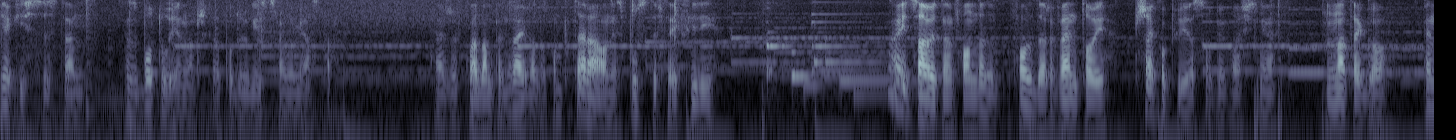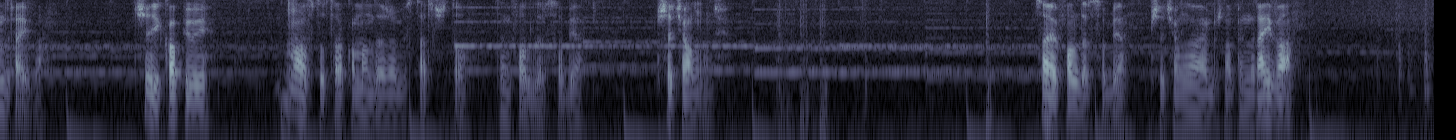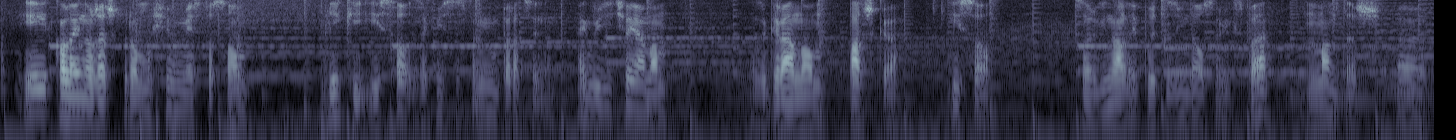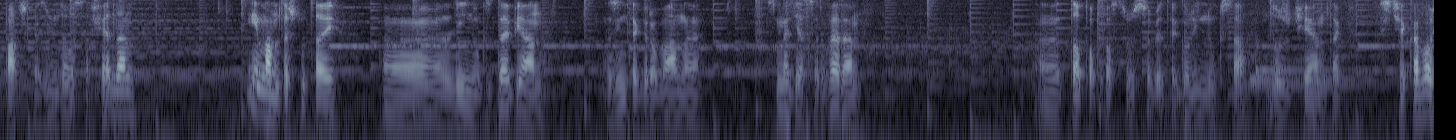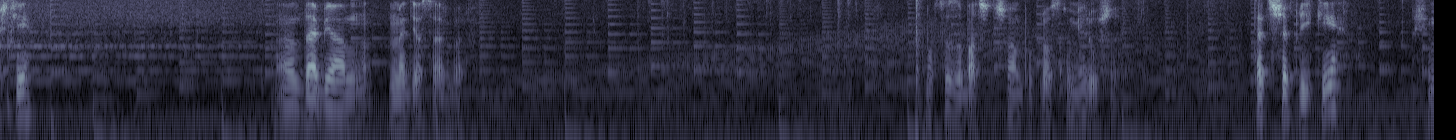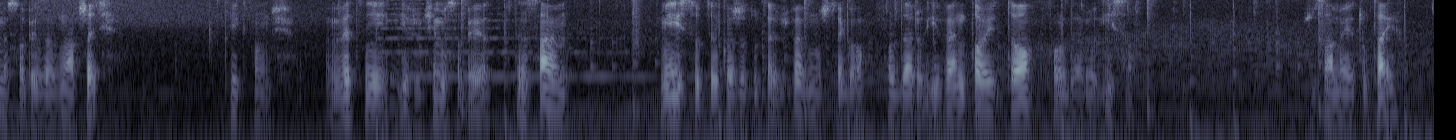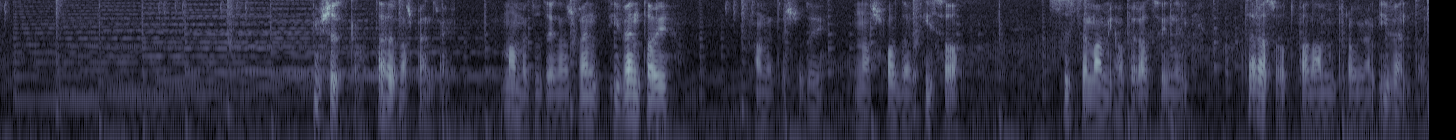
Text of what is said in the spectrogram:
jakiś system zbotuję, na przykład po drugiej stronie miasta. Także wkładam pendrive'a do komputera, on jest pusty w tej chwili. No i cały ten folder, folder Ventoy przekopiuję sobie właśnie na tego pendrive'a. Czyli kopiuj, no w Total Commanderze wystarczy to ten folder sobie przeciągnąć. Cały folder sobie przeciągnąłem już na pendrive'a. I kolejną rzecz, którą musimy mieć, to są pliki ISO z jakimś systemem operacyjnym. Jak widzicie, ja mam zgraną paczkę ISO z oryginalnej płyty z Windowsem XP. Mam też y, paczkę z Windowsa 7 i mam też tutaj y, Linux Debian zintegrowany z media serwerem. To po prostu sobie tego Linuxa dorzuciłem tak z ciekawości. Debian Media Server. Bo chcę zobaczyć, czy on po prostu mi ruszy. Te trzy pliki musimy sobie zaznaczyć, kliknąć wytnij i wrzucimy sobie w tym samym miejscu, tylko że tutaj już wewnątrz tego folderu Eventoy do folderu ISO. Wrzucamy je tutaj. I wszystko. To jest nasz pendrive. Mamy tutaj nasz Eventoy. Mamy też tutaj nasz folder ISO z systemami operacyjnymi. Teraz odpalamy program Eventoy.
